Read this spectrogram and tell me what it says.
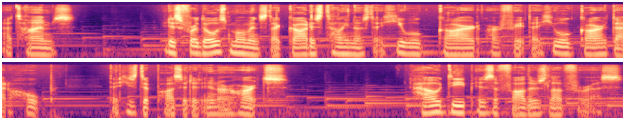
at times. It is for those moments that God is telling us that He will guard our faith, that He will guard that hope that He's deposited in our hearts. How deep is the Father's love for us?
